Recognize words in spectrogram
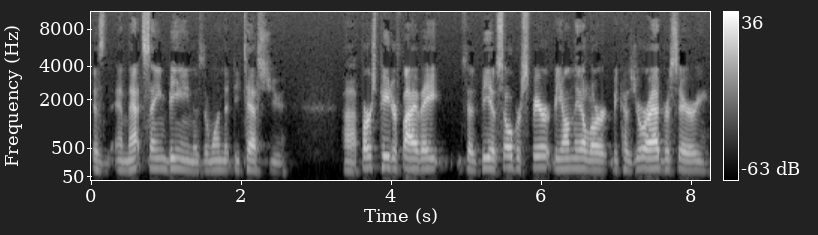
is, and that same being is the one that detests you. Uh, 1 Peter 5 8 says, Be of sober spirit, be on the alert, because your adversary,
